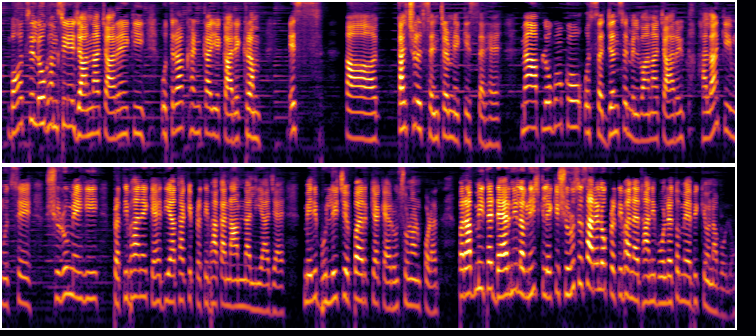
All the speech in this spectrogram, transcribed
बहुत से लोग हमसे ये जानना चाह रहे हैं कि उत्तराखंड का ये कार्यक्रम इस कल्चरल सेंटर में किस तरह है। मैं आप लोगों को उस सज्जन से मिलवाना चाह रही हूँ। हालाँकि मुझसे शुरू में ही प्रतिभा ने कह दिया था कि प्रतिभा का नाम ना लिया जाए। मेरी भुल्ली पर क्या कह रहा हूँ, सुनन पड़त पर अब मैं इतने डर नहीं लगनी इसके कि शुरू से सारे लोग प्रतिभा नैथानी बोल रहे तो मैं अभी क्यों ना बोलूँ?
